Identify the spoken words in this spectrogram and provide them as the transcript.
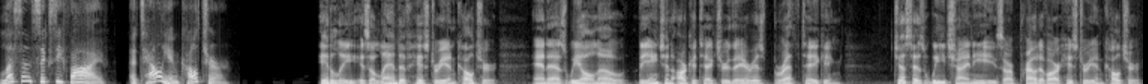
Lesson 65 Italian Culture. Italy is a land of history and culture, and as we all know, the ancient architecture there is breathtaking. Just as we Chinese are proud of our history and culture,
